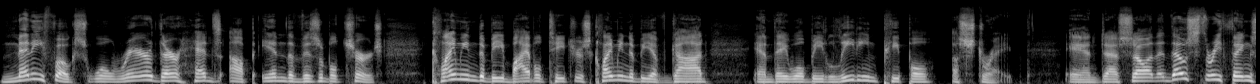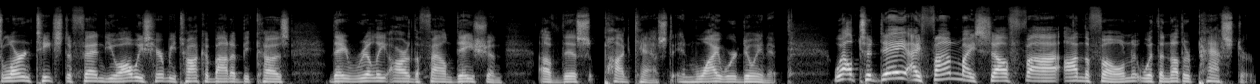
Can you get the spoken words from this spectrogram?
many folks will rear their heads up in the visible church, claiming to be Bible teachers, claiming to be of God, and they will be leading people astray. And uh, so those three things learn, teach, defend you always hear me talk about it because they really are the foundation of this podcast and why we're doing it. Well, today I found myself uh, on the phone with another pastor.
